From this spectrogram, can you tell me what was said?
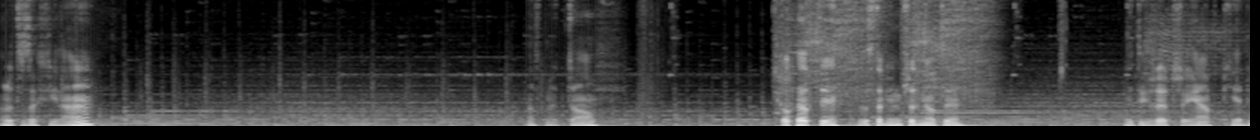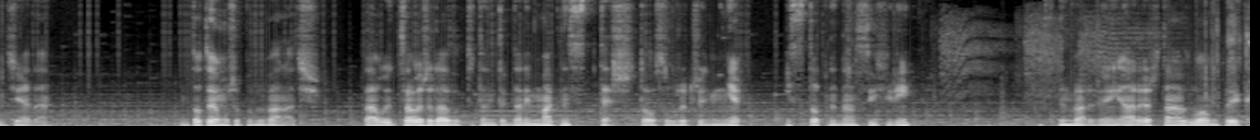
Ale to za chwilę. Zostawmy to. Do chaty zostawimy przedmioty. Nie tych rzeczy, ja pierdzielę. To to ja muszę powywalać. Cały, całe żelazo, tytan i tak dalej. Magnes też. To są rzeczy nieistotne dla nas w tej chwili. Tym bardziej, a reszta złom, pyk.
